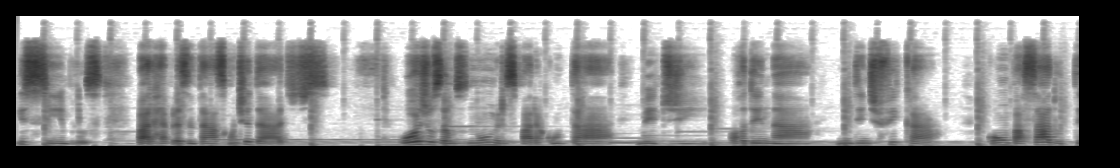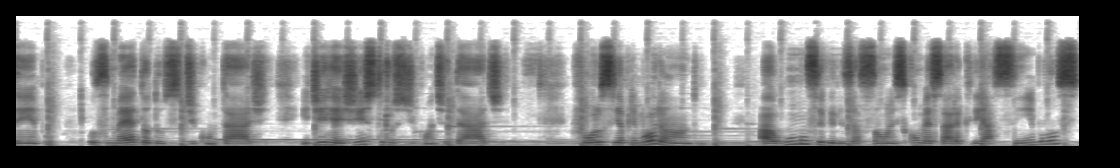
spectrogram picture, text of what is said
e símbolos para representar as quantidades. Hoje usamos números para contar, medir, ordenar, identificar. Com o passar do tempo, os métodos de contagem e de registros de quantidade foram se aprimorando. Algumas civilizações começaram a criar símbolos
